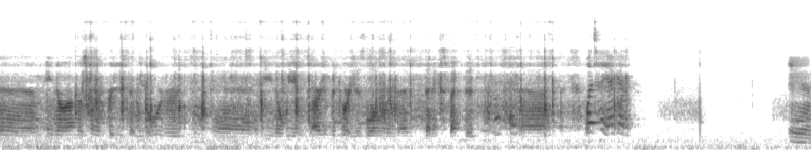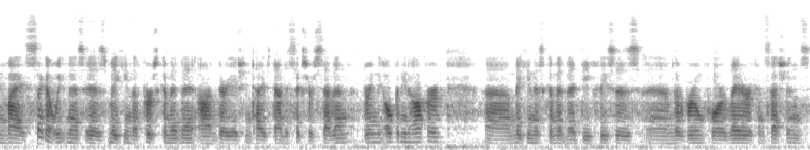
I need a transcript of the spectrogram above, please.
um, you know, on those hundred fridges that we ordered, and you know, we our inventory is lower than than expected. Uh, Well, I tell you, I got to. And my second weakness is making the first commitment on variation types down to six or seven during the opening offer. Uh, making this commitment decreases um, the room for later concessions.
